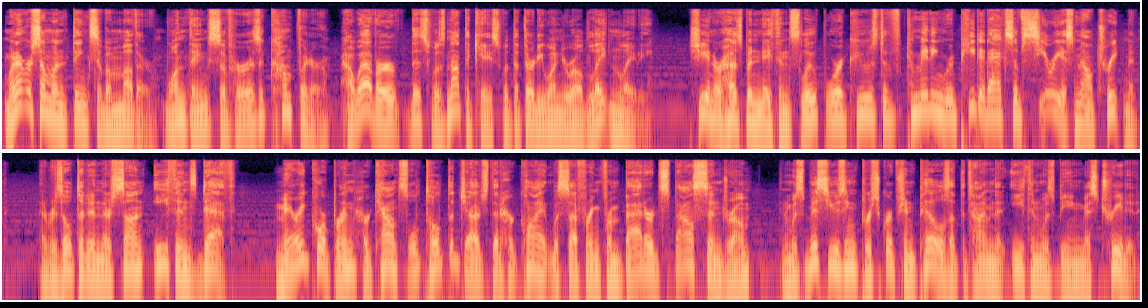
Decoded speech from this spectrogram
Whenever someone thinks of a mother, one thinks of her as a comforter. However, this was not the case with the 31-year-old Layton lady. She and her husband Nathan Sloop were accused of committing repeated acts of serious maltreatment that resulted in their son Ethan's death. Mary Corcoran, her counsel, told the judge that her client was suffering from battered spouse syndrome and was misusing prescription pills at the time that Ethan was being mistreated.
